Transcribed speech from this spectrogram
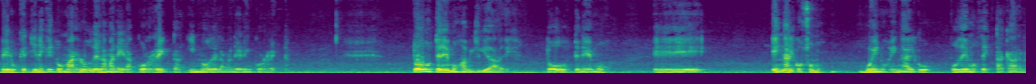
pero que tiene que tomarlo de la manera correcta y no de la manera incorrecta. Todos tenemos habilidades, todos tenemos eh, en algo somos buenos, en algo podemos destacar,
